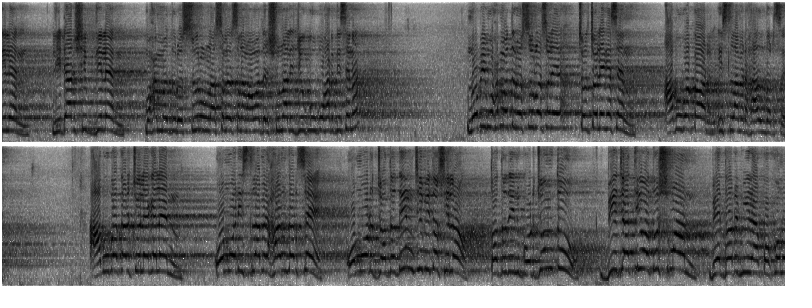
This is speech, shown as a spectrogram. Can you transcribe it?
দিলেন লিডারশিপ দিলেন। মোহাম্মদুর রসুল্লাহ সাল্লাহ সাল্লাম আমাদের সোনালী যুগ উপহার দিছে না? নবী মোহাম্মদুর রসুল্লাহ চলে গেছেন। আবু বকর ইসলামের হাল ধরছে। আবু বকর চলে গেলেন, ওমর ইসলামের হাল ধরছে। ওমর যতদিন জীবিত ছিল, ততদিন পর্যন্ত বিজাতীয় দুশ্মন, বেধর্মীরা কখনো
